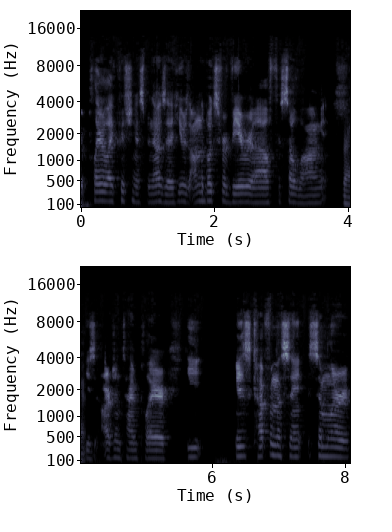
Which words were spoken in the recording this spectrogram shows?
a player like Christian Espinoza, he was on the books for Villarreal for so long. Right. He's an Argentine player. He is cut from the same similar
